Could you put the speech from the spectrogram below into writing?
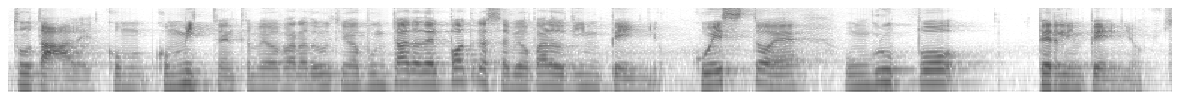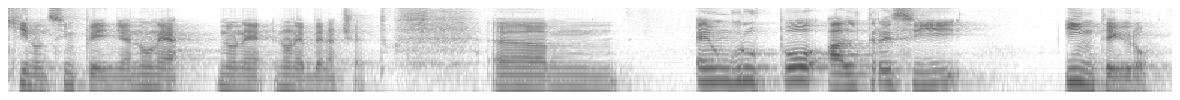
totale, com- commitment, abbiamo parlato l'ultima puntata del podcast, abbiamo parlato di impegno. Questo è un gruppo per l'impegno, chi non si impegna non è, non è, non è ben accetto. Um, è un gruppo altresì integro.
